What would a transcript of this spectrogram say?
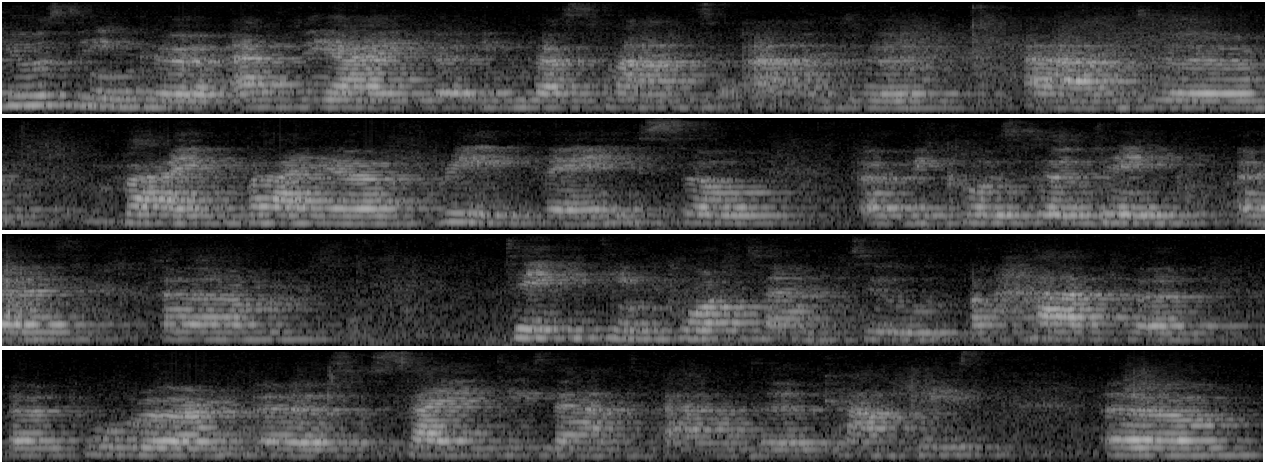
using uh, FDI uh, investments and uh, and uh, by by a free way. So uh, because uh, they uh, um, take it important to uh, have uh, uh, poorer uh, societies and and uh, countries. Um,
